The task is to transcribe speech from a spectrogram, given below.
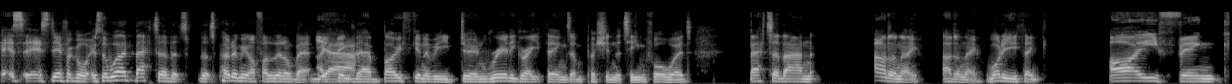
it's it's difficult. It's the word better that's that's putting me off a little bit. Yeah. I think they're both going to be doing really great things and pushing the team forward. Better than I don't know. I don't know. What do you think? I think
